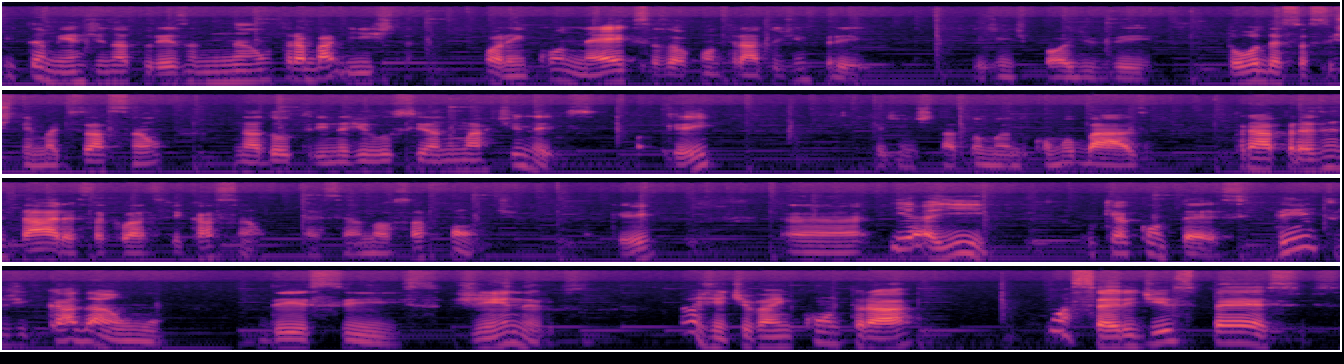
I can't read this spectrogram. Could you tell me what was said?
e também as de natureza não trabalhista, porém conexas ao contrato de emprego. E a gente pode ver toda essa sistematização na doutrina de Luciano Martinez, ok? Que a gente está tomando como base para apresentar essa classificação. Essa é a nossa fonte, ok? Uh, e aí, o que acontece? Dentro de cada um desses gêneros, a gente vai encontrar uma série de espécies,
